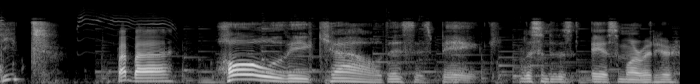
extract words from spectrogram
Yeet! Bye-bye. Holy cow, this is big. Listen to this ASMR right here.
